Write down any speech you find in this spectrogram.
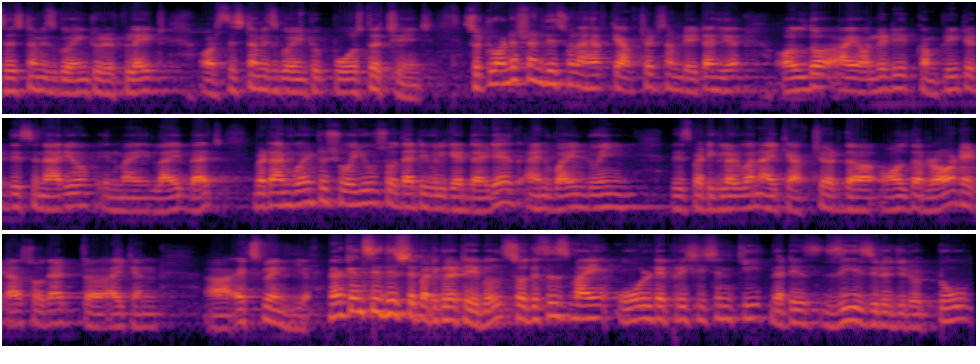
system is going to reflect or system is going to post the change. So to understand this one, I have captured some data here, although I already completed this scenario in my live batch, but I'm going to show you so that you will get the idea and while doing this particular one I captured the all the raw data so that uh, I can uh, explain here. Now you can see this particular table. So this is my old depreciation key that is Z002.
